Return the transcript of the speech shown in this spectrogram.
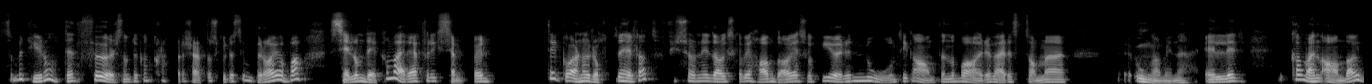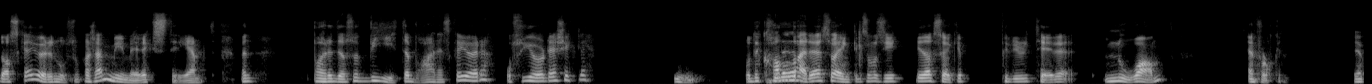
som betyr noe. Den følelsen at du kan klappe deg selv på skulderen og si 'bra jobba', selv om det kan være f.eks. Tenk å være noe rått i det hele tatt. Fy søren, i dag skal vi ha en dag jeg skal ikke gjøre noen ting annet enn å bare være sammen med unga mine. Eller det kan være en annen dag, da skal jeg gjøre noe som kanskje er mye mer ekstremt. Men bare det å vite hva er det jeg skal gjøre, og så gjøre det skikkelig. Mm. Og det kan være så enkelt som å si i dag skal jeg ikke prioritere noe annet enn flokken. Ja.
